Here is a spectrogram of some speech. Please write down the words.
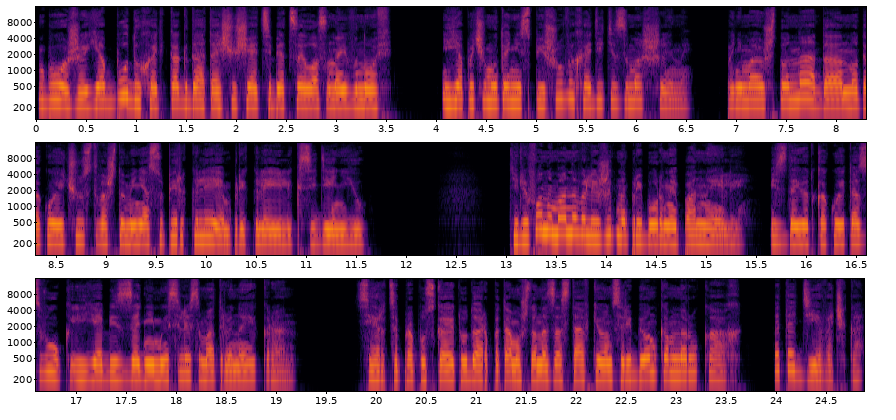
Боже, я буду хоть когда-то ощущать себя целостной вновь. И я почему-то не спешу выходить из машины. Понимаю, что надо, но такое чувство, что меня суперклеем приклеили к сиденью. Телефон Иманова лежит на приборной панели. Издает какой-то звук, и я без задней мысли смотрю на экран. Сердце пропускает удар, потому что на заставке он с ребенком на руках. Это девочка.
